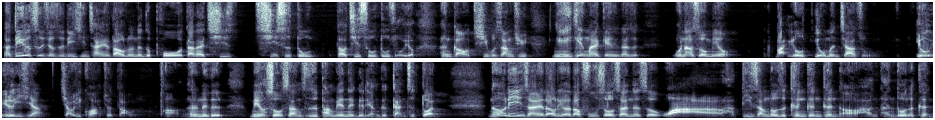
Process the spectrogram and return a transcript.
那第二次就是例行产业道路那个坡，大概七七十度到七十五度左右，很高，骑不上去，你跟来跟你，但是我那时候没有把油油门加足，犹豫了一下，脚一跨就倒了。啊，那那个没有受伤，只是旁边那个两个杆子断。然后丽影产业道路要到福寿山的时候，哇，地上都是坑坑坑啊，很很多的坑。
